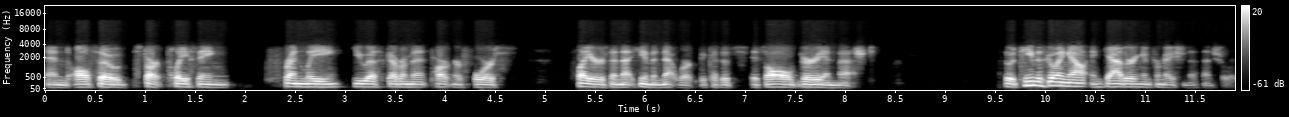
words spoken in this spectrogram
and also start placing friendly U.S. government partner force players in that human network because it's it's all very enmeshed. So a team is going out and gathering information essentially.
